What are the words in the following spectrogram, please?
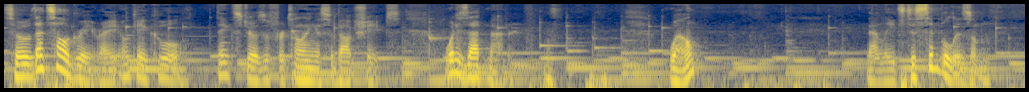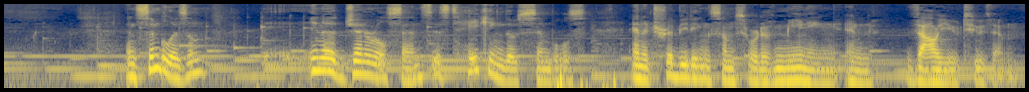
So that's all great, right? Okay, cool. Thanks, Joseph, for telling us about shapes. What does that matter? well, that leads to symbolism. And symbolism in a general sense, is taking those symbols and attributing some sort of meaning and value to them.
